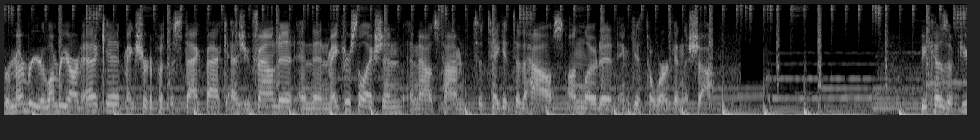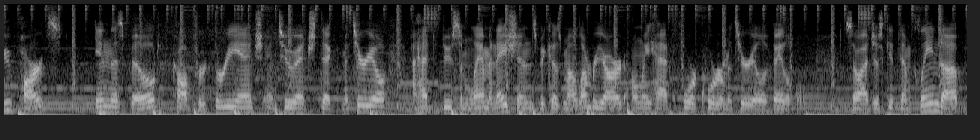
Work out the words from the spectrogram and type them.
Remember your lumberyard etiquette, make sure to put the stack back as you found it, and then make your selection, and now it's time to take it to the house, unload it, and get to work in the shop. Because a few parts in this build called for 3 inch and 2 inch thick material, I had to do some laminations because my lumberyard only had 4 quarter material available. So I just get them cleaned up,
